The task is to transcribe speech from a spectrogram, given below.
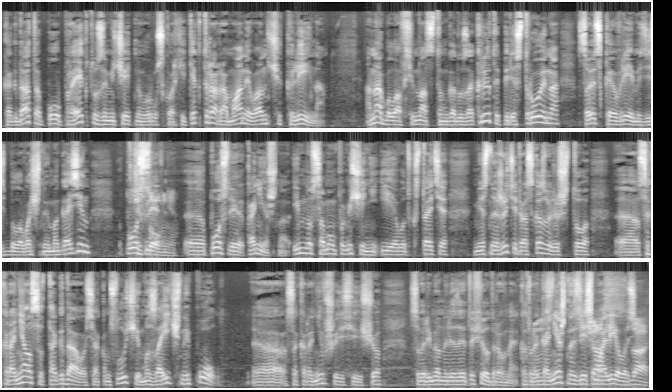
когда-то по проекту замечательного русского архитектора Романа Ивановича Клейна. Она была в 17 году закрыта, перестроена. В советское время здесь был овощной магазин. После, э, после, конечно, именно в самом помещении. И вот, кстати, местные жители рассказывали, что э, сохранялся тогда, во всяком случае, мозаичный пол э, сохранившиеся еще со времен Елизаветы Федоровны, которая, ну, конечно, здесь сейчас, молилась. Да,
